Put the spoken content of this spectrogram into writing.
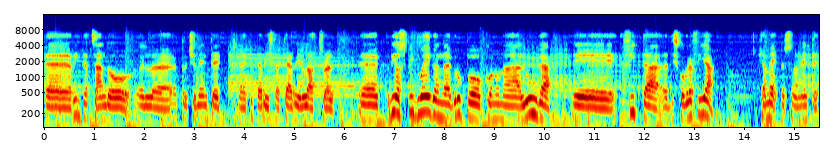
eh, rimpiazzando il precedente chitarrista Terry Luttrell. Eh, Rio Speedwagon, gruppo con una lunga e fitta discografia che a me personalmente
